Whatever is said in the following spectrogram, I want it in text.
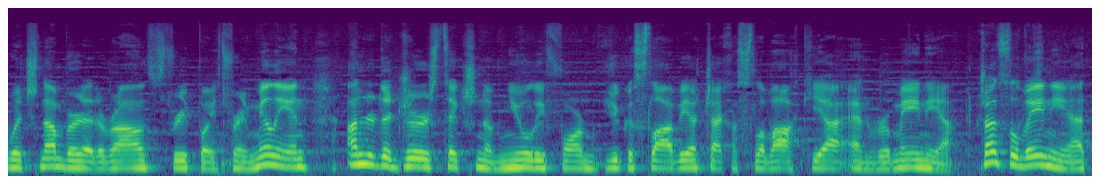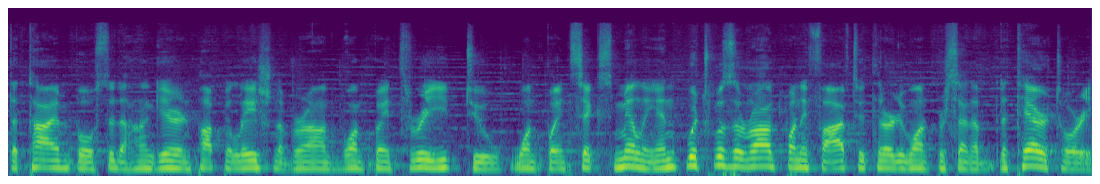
which numbered at around 3.3 million, under the jurisdiction of newly formed Yugoslavia, Czechoslovakia, and Romania. Transylvania at the time boasted a Hungarian population of around 1.3 to 1.6 million, which was around 25 to 31% of the territory.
